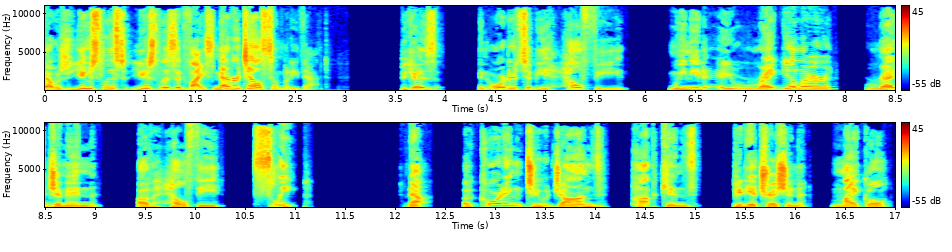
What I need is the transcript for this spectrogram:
That was useless, useless advice. Never tell somebody that. Because in order to be healthy, we need a regular regimen of healthy sleep. Now, according to Johns Hopkins pediatrician Michael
